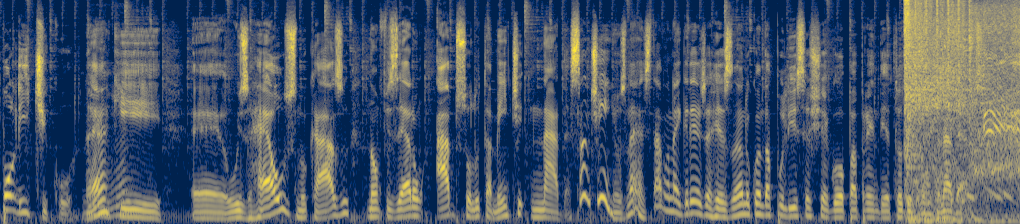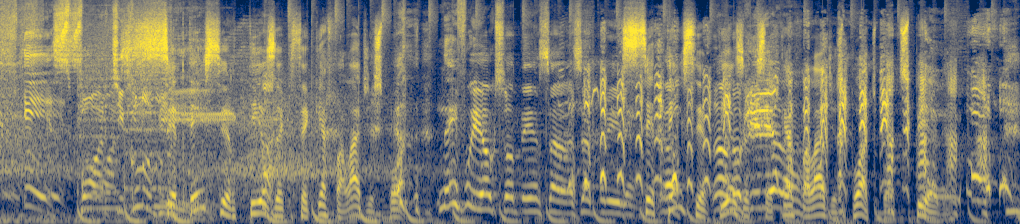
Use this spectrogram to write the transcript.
político, né? Uhum. Que é, os réus, no caso, não fizeram absolutamente nada. Santinhos, né? Estavam na igreja rezando quando a polícia chegou para prender todo mundo, né, Beto? Esporte Clube. Você tem certeza que você quer falar de esporte? Nem fui eu que soltei essa, essa trilha. Você tem certeza não, não que você quer falar de esporte, Beto Spiega? O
